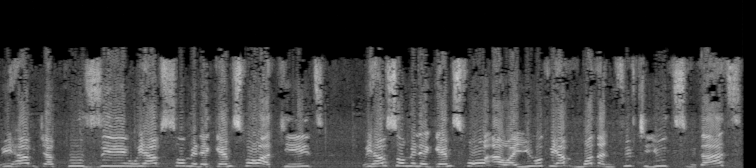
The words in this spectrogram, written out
We have jacuzzi. We have so many games for our kids. We have so many games for our youth. We have more than 50 youths with us.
